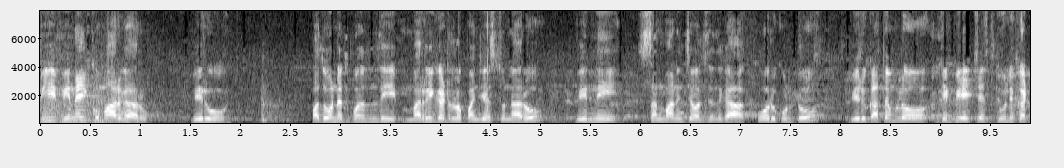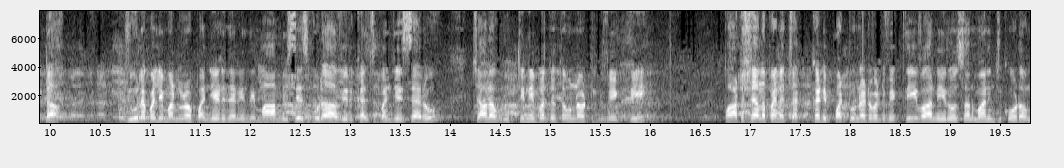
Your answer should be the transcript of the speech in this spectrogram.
వి వినయ్ కుమార్ గారు వీరు పదోన్నతి పొంది మర్రిగడ్డలో పనిచేస్తున్నారు. వీరిని సన్మానించవలసిందిగా కోరుకుంటూ వీరు గతంలో జడ్పీహెచ్ఎస్ ధూళికట్ట జూలపల్లి మండలంలో పనిచేయడం జరిగింది. మా మిస్సెస్ కూడా వీరు కలిసి పనిచేశారు. చాలా వృత్తి నిబద్ధత ఉన్నటువంటి వ్యక్తి పాఠశాల పైన చక్కటి పట్టు ఉన్నటువంటి వ్యక్తి. వారిని ఈరోజు సన్మానించుకోవడం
